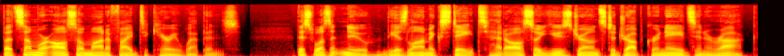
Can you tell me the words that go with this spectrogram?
but some were also modified to carry weapons. This wasn't new. The Islamic State had also used drones to drop grenades in Iraq,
